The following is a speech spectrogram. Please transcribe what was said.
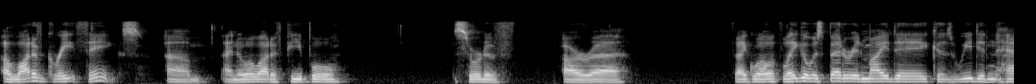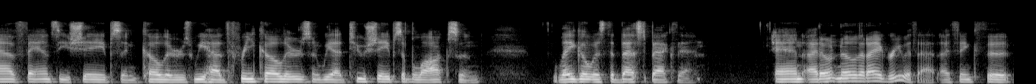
a lot of great things. Um, I know a lot of people sort of are uh, like, well, Lego was better in my day because we didn't have fancy shapes and colors. We had three colors and we had two shapes of blocks, and Lego was the best back then. And I don't know that I agree with that. I think that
